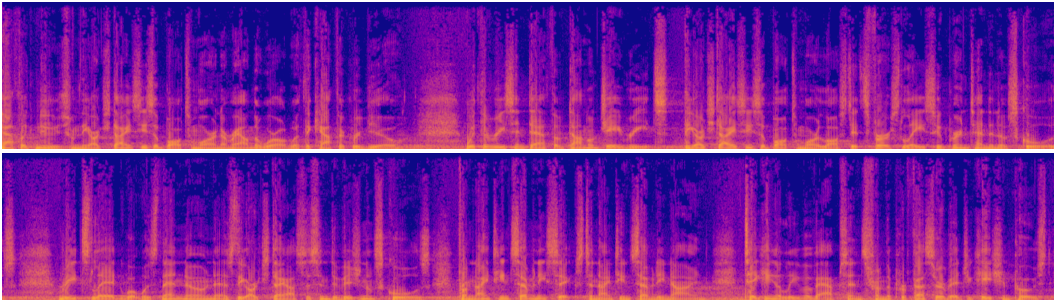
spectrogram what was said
Catholic news from the Archdiocese of Baltimore and around the world with the Catholic Review. With the recent death of Donald J. Reitz, the Archdiocese of Baltimore lost its first lay superintendent of schools. Reitz led what was then known as the Archdiocesan Division of Schools from 1976 to 1979, taking a leave of absence from the professor of education post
